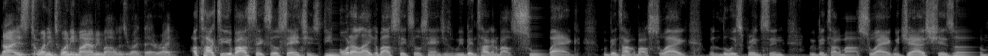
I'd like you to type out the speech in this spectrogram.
That is 2020 Miami Marlins right there, right? I'll talk to you about Sixto Sanchez. You know what I like about Sixto Sanchez? We've been talking about swag. We've been talking about swag with Lewis Brinson. We've been talking about swag with Jazz Chisholm.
